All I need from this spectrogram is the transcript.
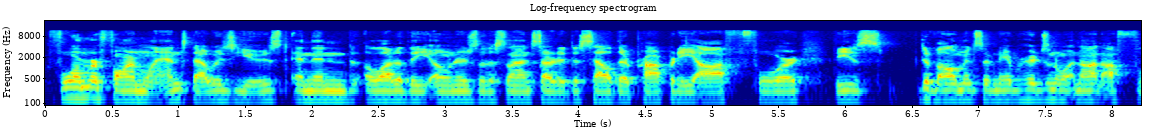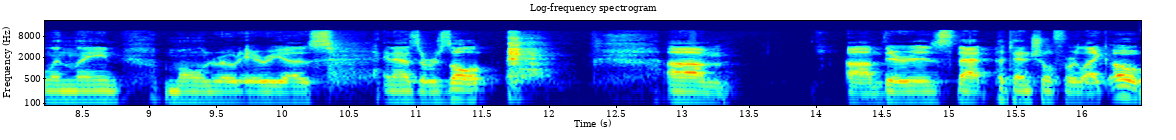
former farmland that was used, and then a lot of the owners of this land started to sell their property off for these developments of neighborhoods and whatnot off Flynn Lane, Mullen Road areas, and as a result, um, um, there is that potential for like, oh,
